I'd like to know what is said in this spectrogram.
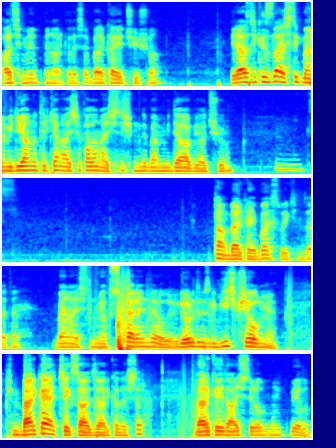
a- açmayı unutmayın arkadaşlar. Berkay açıyor şu an. Birazcık hızlı açtık. Ben videoyu anlatırken Ayşe falan açtı. Şimdi ben bir daha bir açıyorum. Mix. Tamam Berkay bas bakayım zaten ben açtım yok süper ender oluyor gördüğünüz gibi hiçbir şey olmuyor. Şimdi Berkay açacak sadece arkadaşlar. Berkay'ı da açtıralım unutmayalım.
